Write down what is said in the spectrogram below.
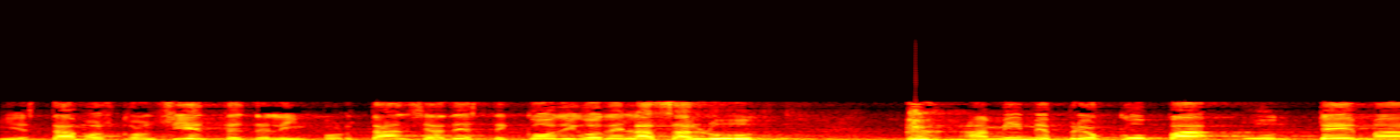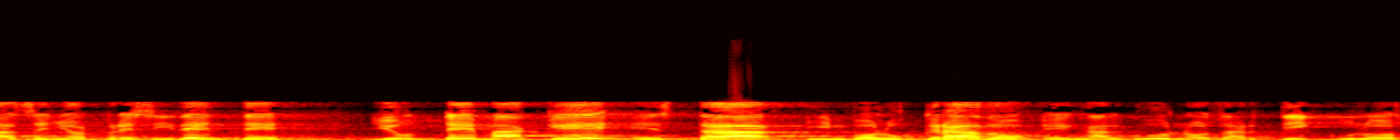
y estamos conscientes de la importancia de este Código de la Salud, a mí me preocupa un tema, señor presidente, y un tema que está involucrado en algunos artículos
